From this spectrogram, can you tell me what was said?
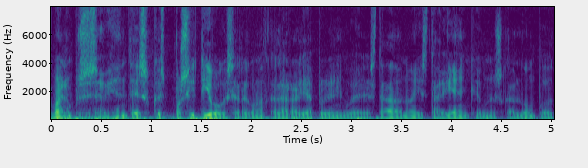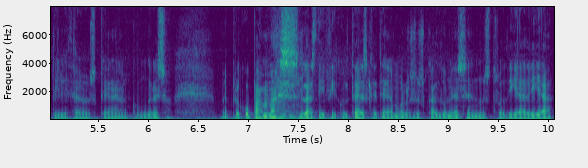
Bueno, pues es evidente es que es positivo que se reconozca la realidad plurilingüe del Estado, ¿no? Y está bien que un euskaldún pueda utilizar el euskera en el Congreso. Me preocupan más las dificultades que tenemos los euskaldunes en nuestro día a día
